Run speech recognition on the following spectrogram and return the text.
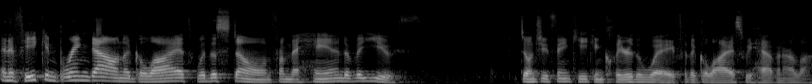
And if he can bring down a Goliath with a stone from the hand of a youth, don't you think he can clear the way for the Goliaths we have in our lives?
